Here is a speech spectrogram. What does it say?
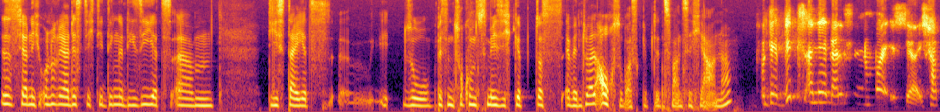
ist es ja nicht unrealistisch, die Dinge, die sie jetzt, ähm, die es da jetzt äh, so ein bisschen zukunftsmäßig gibt, dass es eventuell auch sowas gibt in 20 Jahren, ne? Und der Witz an der ganzen Nummer ist ja, ich habe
